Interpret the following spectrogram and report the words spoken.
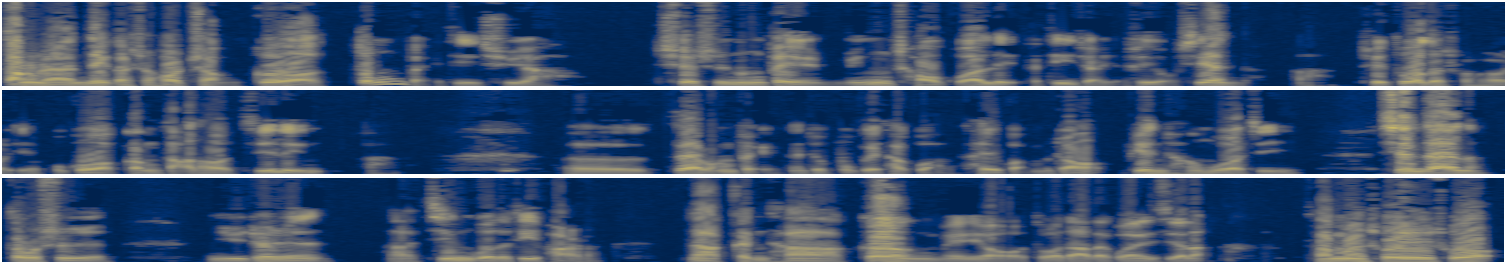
当然，那个时候整个东北地区啊，确实能被明朝管理的地界也是有限的。啊，最多的时候也不过刚达到吉林啊，呃，再往北那就不归他管了，他也管不着，鞭长莫及。现在呢，都是女真人啊金国的地盘了，那跟他更没有多大的关系了。咱们说一说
